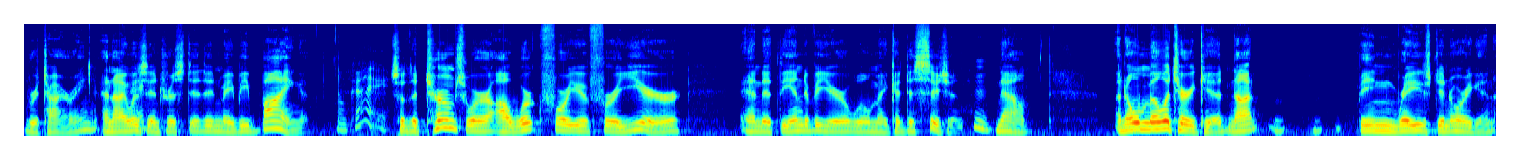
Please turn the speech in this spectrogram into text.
retiring, and I was Okay. interested in maybe buying it. Okay. So the terms were I'll work for you for a year, and at the end of a year, we'll make a decision. Hmm. Now, an old military kid, not being raised in Oregon,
